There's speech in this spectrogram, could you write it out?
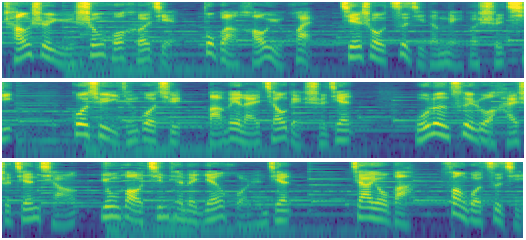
尝试与生活和解，不管好与坏，接受自己的每个时期。过去已经过去，把未来交给时间。无论脆弱还是坚强，拥抱今天的烟火人间。加油吧，放过自己。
